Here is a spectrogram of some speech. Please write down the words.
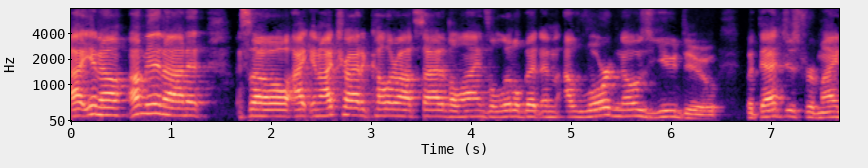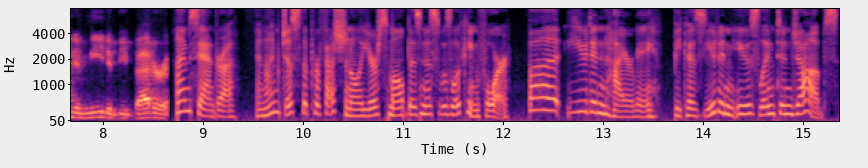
Uh, you know, I'm in on it. So I, you know, I try to color outside of the lines a little bit, and uh, Lord knows you do. But that just reminded me to be better. I'm Sandra, and I'm just the professional your small business was looking for. But you didn't hire me because you didn't use LinkedIn Jobs.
